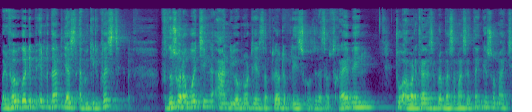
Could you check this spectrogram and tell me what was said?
But before we go deep into that, just a quick request. For those who are watching and you have not yet subscribed, please consider subscribing. To our returning I say thank you so much.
